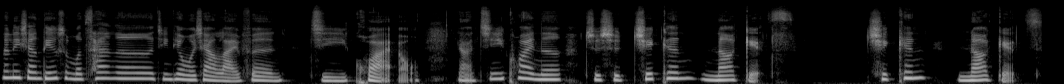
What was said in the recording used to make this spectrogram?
那你想点什么餐呢？今天我想来份鸡块哦。那鸡块呢，就是 chicken nuggets。Chicken nuggets，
